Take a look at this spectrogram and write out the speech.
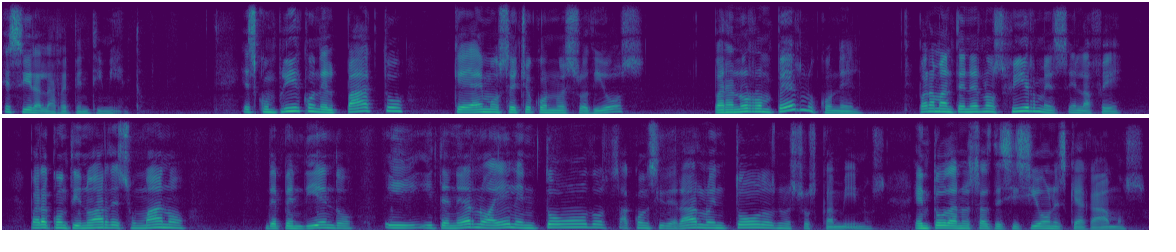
es ir al arrepentimiento, es cumplir con el pacto que hemos hecho con nuestro Dios, para no romperlo con Él, para mantenernos firmes en la fe, para continuar de su mano dependiendo y, y, tenerlo a Él en todos, a considerarlo en todos nuestros caminos, en todas nuestras decisiones que hagamos.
